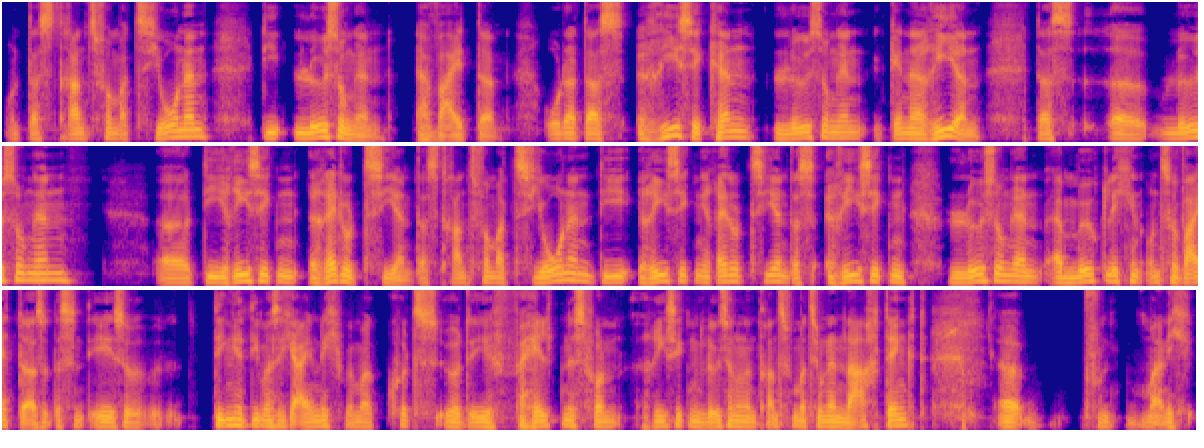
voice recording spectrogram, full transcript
und dass Transformationen die Lösungen erweitern oder dass Risiken Lösungen generieren, dass äh, Lösungen äh, die Risiken reduzieren, dass Transformationen die Risiken reduzieren, dass Risiken Lösungen ermöglichen und so weiter. Also das sind eh so Dinge, die man sich eigentlich, wenn man kurz über die Verhältnis von Risiken, Lösungen und Transformationen nachdenkt, äh, von man ich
